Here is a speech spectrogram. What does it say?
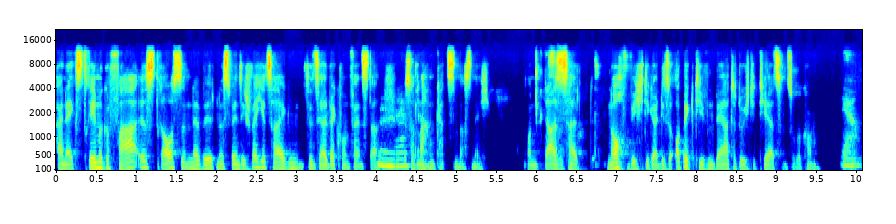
eine extreme Gefahr ist draußen in der Wildnis. Wenn sie Schwäche zeigen, sind sie halt weg vom Fenster. Ja, Deshalb machen Katzen das nicht. Und da ist es halt noch wichtiger, diese objektiven Werte durch die Tierärztin zu bekommen. Ja,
